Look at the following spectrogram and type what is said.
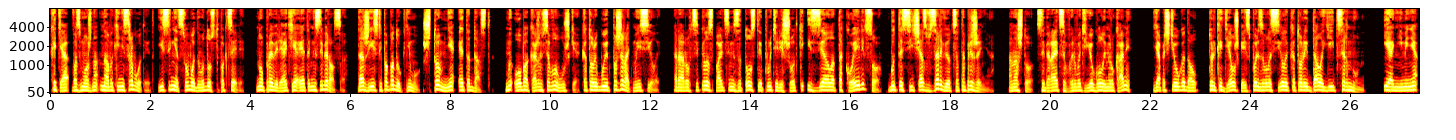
Хотя, возможно, навык и не сработает, если нет свободного доступа к цели. Но проверять я это не собирался. Даже если попаду к нему, что мне это даст? Мы оба окажемся в ловушке, которая будет пожирать мои силы. Рару вцепилась пальцами за толстые прутья решетки и сделала такое лицо, будто сейчас взорвется от напряжения. Она что, собирается вырвать ее голыми руками? Я почти угадал. Только девушка использовала силы, которые дала ей Цернун. И они меня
